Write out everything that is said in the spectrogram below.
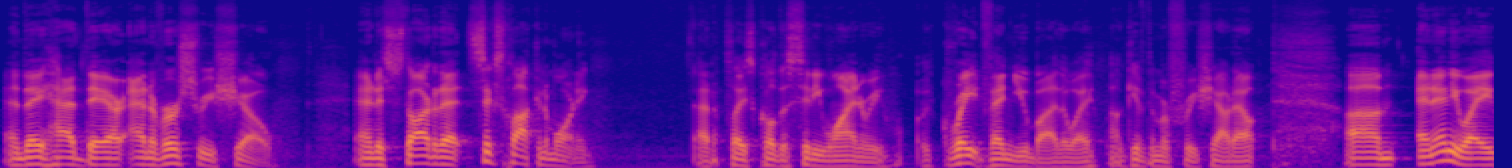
and they had their anniversary show. And it started at 6 o'clock in the morning at a place called the City Winery. A great venue, by the way. I'll give them a free shout out. Um, and anyway,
